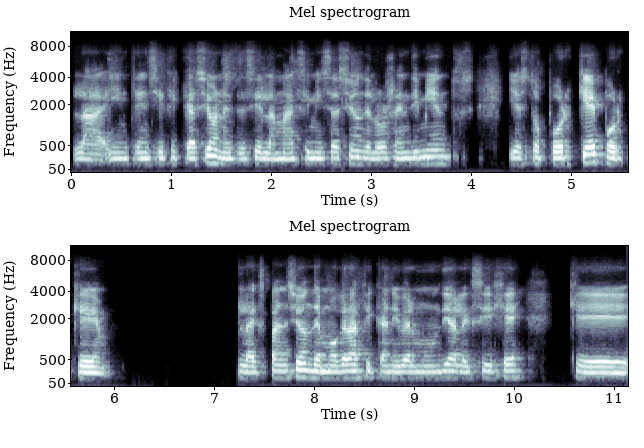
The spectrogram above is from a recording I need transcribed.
la intensificación, es decir, la maximización de los rendimientos. ¿Y esto por qué? Porque la expansión demográfica a nivel mundial exige que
